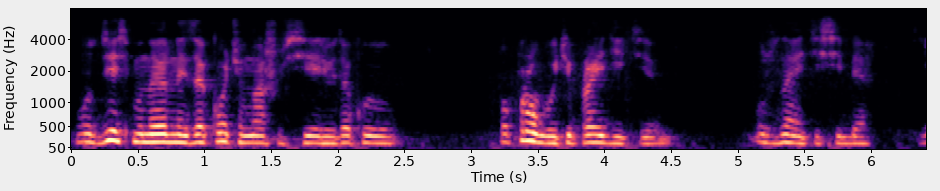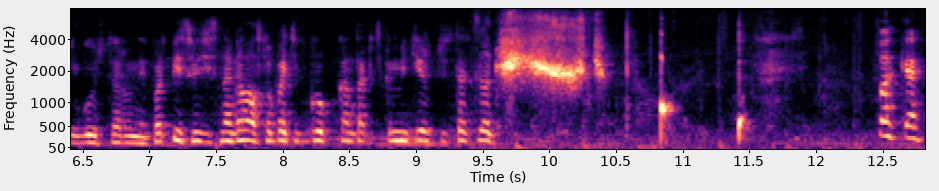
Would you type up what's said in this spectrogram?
Вот здесь мы, наверное, и закончим нашу серию. Такую попробуйте, пройдите. Узнайте себя с другой стороны. Подписывайтесь на канал, вступайте в группу ВКонтакте, комментируйте, ставьте лайк. Пока.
